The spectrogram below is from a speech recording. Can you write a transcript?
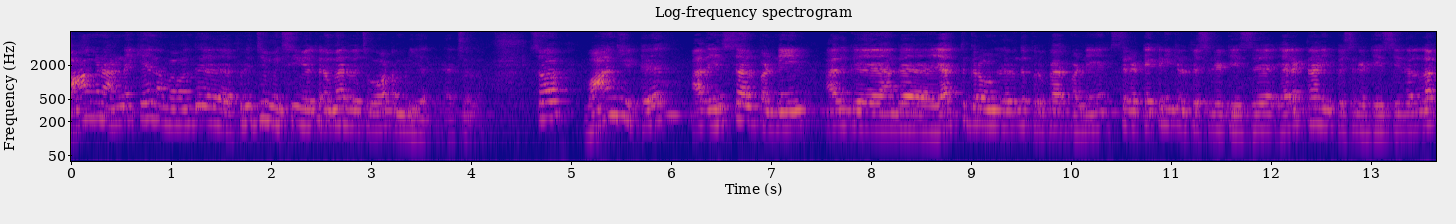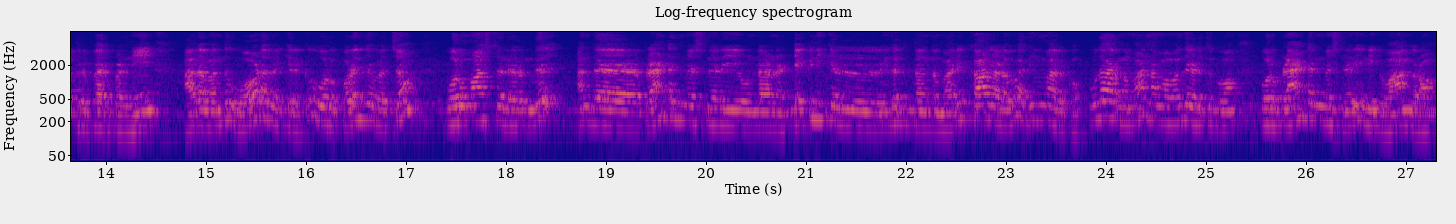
வாங்கின அன்னைக்கே நம்ம வந்து ஃப்ரிட்ஜ் மிக்ஸி வைக்கிற மாதிரி வச்சு ஓட்ட முடியாது ஆக்சுவலாக ஸோ வாங்கிட்டு அதை இன்ஸ்டால் பண்ணி அதுக்கு அந்த எர்த் கிரவுண்ட்லேருந்து ப்ரிப்பேர் பண்ணி சில டெக்னிக்கல் ஃபெசிலிட்டிஸு எலக்ட்ரானிக் ஃபெசிலிட்டிஸ் இதெல்லாம் ப்ரிப்பேர் பண்ணி அதை வந்து ஓட வைக்கிறதுக்கு ஒரு குறைஞ்சபட்சம் ஒரு மாதத்துலேருந்து அந்த பிளான்ட் அண்ட் மிஷினரி உண்டான டெக்னிக்கல் இதுக்கு தகுந்த மாதிரி கால அளவு அதிகமாக இருக்கும். உதாரணமாக நம்ம வந்து எடுத்துக்குவோம் ஒரு பிளான்ட் அண்ட் மிஷினரி இன்றைக்கி வாங்குறோம்.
